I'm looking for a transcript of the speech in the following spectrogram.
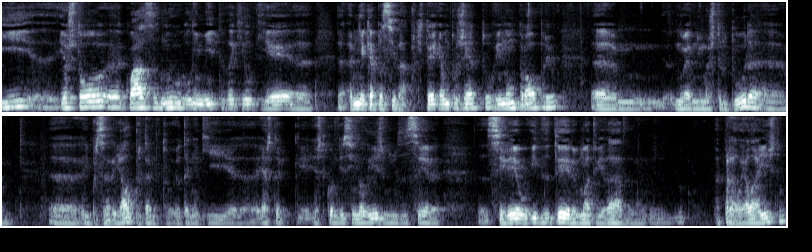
E eu estou quase no limite daquilo que é a minha capacidade, porque isto é, é um projeto em nome próprio, não é nenhuma estrutura uh, empresarial, portanto, eu tenho aqui uh, esta, este condicionalismo de ser, ser eu e de ter uma atividade paralela a isto.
